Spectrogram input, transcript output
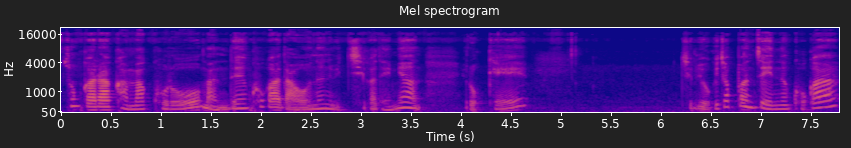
손가락 가마코로 만든 코가 나오는 위치가 되면 이렇게 지금 여기 첫 번째 있는 코가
